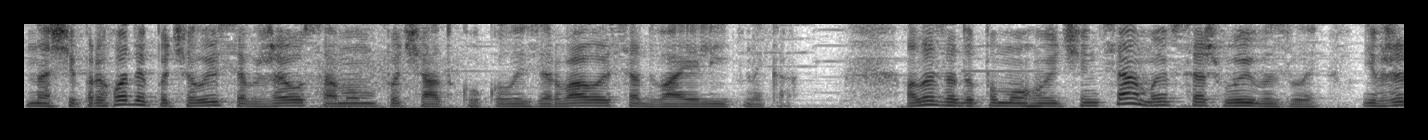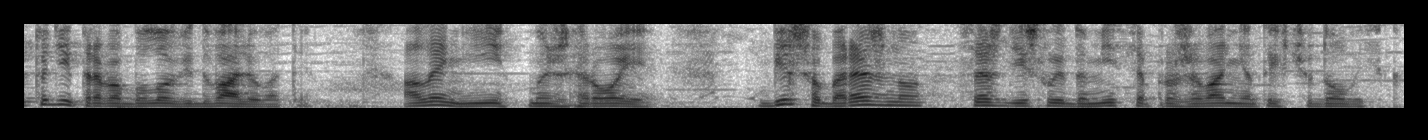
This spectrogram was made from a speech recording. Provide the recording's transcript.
Наші пригоди почалися вже у самому початку, коли зірвалися два елітника. Але за допомогою ченця ми все ж вивезли, і вже тоді треба було відвалювати. Але ні, ми ж герої. Більш обережно все ж дійшли до місця проживання тих чудовиськ.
